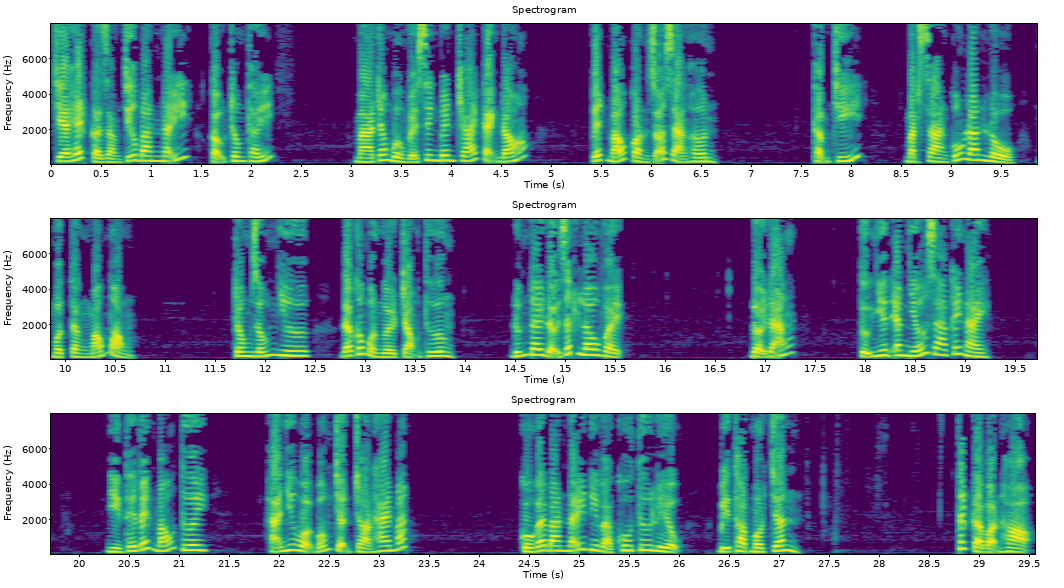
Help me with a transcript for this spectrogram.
Che hết cả dòng chữ ban nãy, cậu trông thấy. Mà trong buồng vệ sinh bên trái cạnh đó, vết máu còn rõ ràng hơn. Thậm chí, mặt sàn cũng loan lổ một tầng máu mỏng. Trông giống như đã có một người trọng thương, đứng đây đợi rất lâu vậy. Đợi đãng tự nhiên em nhớ ra cái này. Nhìn thấy vết máu tươi, hạ như bội bỗng trận tròn hai mắt. Cô gái ban nãy đi vào khu tư liệu, bị thọt một chân. Tất cả bọn họ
